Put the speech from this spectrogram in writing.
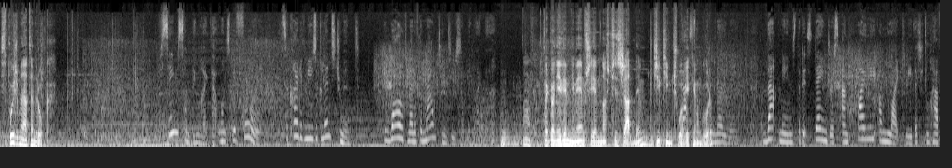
Spójrzmy na ten róg. I've seen something like that once before. It's a kind of musical instrument. The wild men of the mountains use something like that. Mm, Tego nie wiem, nie miałem przyjemności z żadnym dzikim człowiekiem That's gór. know. That means that it's dangerous and highly unlikely that it'll have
